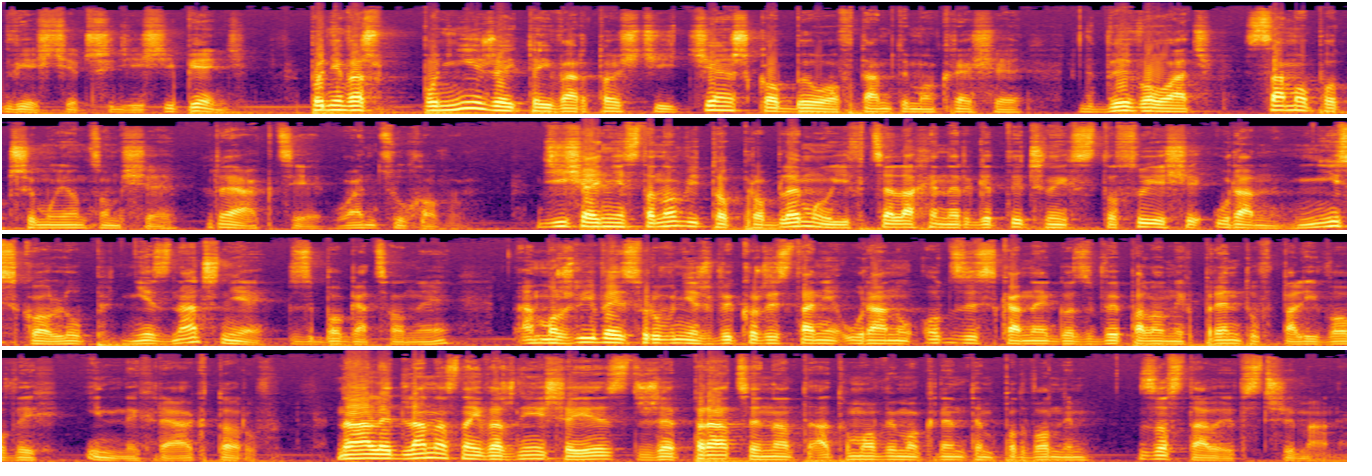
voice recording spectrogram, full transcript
235. Ponieważ poniżej tej wartości ciężko było w tamtym okresie wywołać samopodtrzymującą się reakcję łańcuchową. Dzisiaj nie stanowi to problemu i w celach energetycznych stosuje się uran nisko lub nieznacznie wzbogacony, a możliwe jest również wykorzystanie uranu odzyskanego z wypalonych prętów paliwowych innych reaktorów. No ale dla nas najważniejsze jest, że prace nad atomowym okrętem podwodnym zostały wstrzymane.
